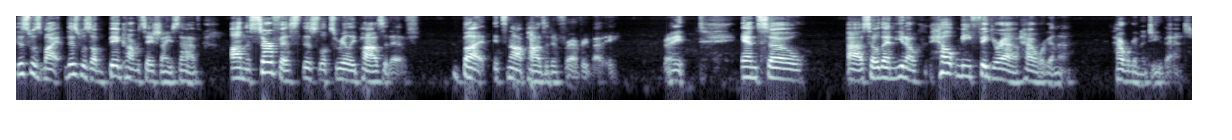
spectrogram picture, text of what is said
this was my this was a big conversation I used to have on the surface this looks really positive but it's not positive for everybody right and so uh, so then you know help me figure out how we're gonna how we're gonna do that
